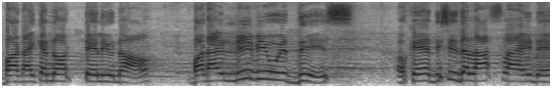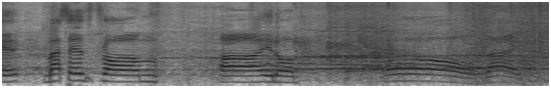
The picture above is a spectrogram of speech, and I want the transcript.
but I cannot tell you now. But I'll leave you with this. Okay, this is the last slide, a message from, uh, you know, oh, right.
